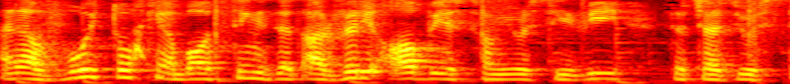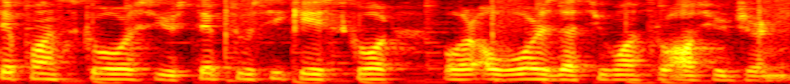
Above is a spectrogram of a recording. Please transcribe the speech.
and avoid talking about things that are very obvious from your CV, such as your step one scores, your step two CK score, or awards that you won throughout your journey.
